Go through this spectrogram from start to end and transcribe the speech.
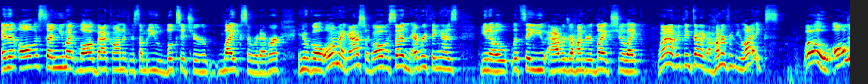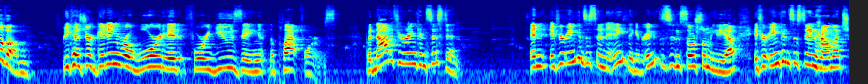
And then all of a sudden you might log back on if you're somebody who looks at your likes or whatever, and you'll go, oh my gosh, like all of a sudden everything has, you know, let's say you average 100 likes, you're like, wow, everything's at like 150 likes. Whoa, all of them because you're getting rewarded for using the platforms. But not if you're inconsistent. And if you're inconsistent in anything, if you're inconsistent in social media, if you're inconsistent in how much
